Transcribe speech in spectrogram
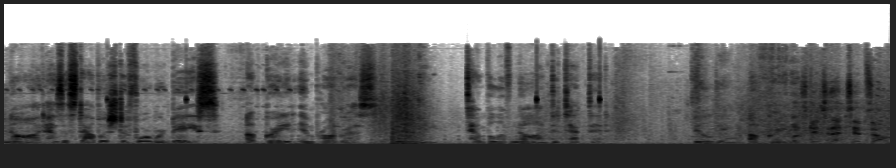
Nod has established a forward base. Upgrade in progress. Warning. Temple of Nod detected. Building upgraded. Let's get to that tip zone.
